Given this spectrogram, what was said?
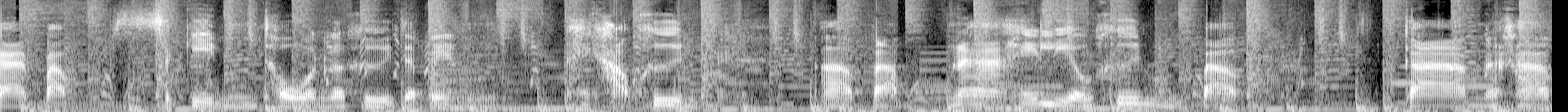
การปรับสกินโทนก็คือจะเป็นให้ขาวขึ้น ปรับหน้าให้เรียวขึ้น ปรับามนะครับ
